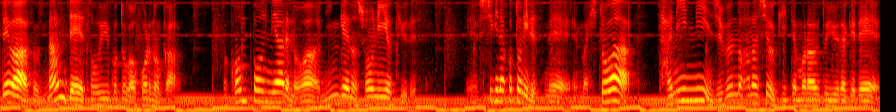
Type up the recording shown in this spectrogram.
ではそなんでそういうことが起こるのか根本にあるのは人間の承認欲求です。不思議なことにですね、まあ、人は他人に自分の話を聞いてもらうというだけで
